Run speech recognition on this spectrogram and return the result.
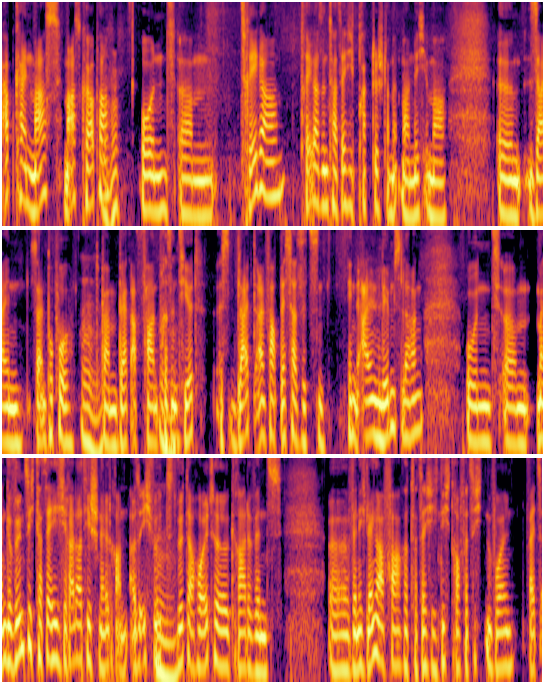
habe keinen Maß, Maßkörper mhm. und ähm, Träger, Träger sind tatsächlich praktisch, damit man nicht immer ähm, sein, sein Popo mhm. beim Bergabfahren mhm. präsentiert. Es bleibt einfach besser sitzen in allen Lebenslagen. Und ähm, man gewöhnt sich tatsächlich relativ schnell dran. Also ich würde mhm. würd da heute, gerade wenn's, äh, wenn ich länger fahre, tatsächlich nicht drauf verzichten wollen, weil es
